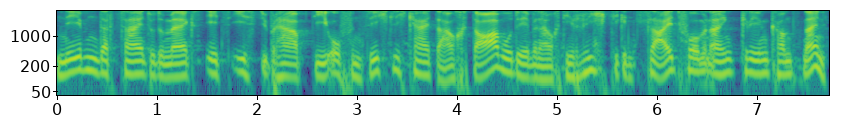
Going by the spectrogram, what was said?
neben der Zeit, wo du merkst, jetzt ist überhaupt die Offensichtlichkeit auch da, wo du eben auch die richtigen Zeitformen einkreieren kannst. Nein,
